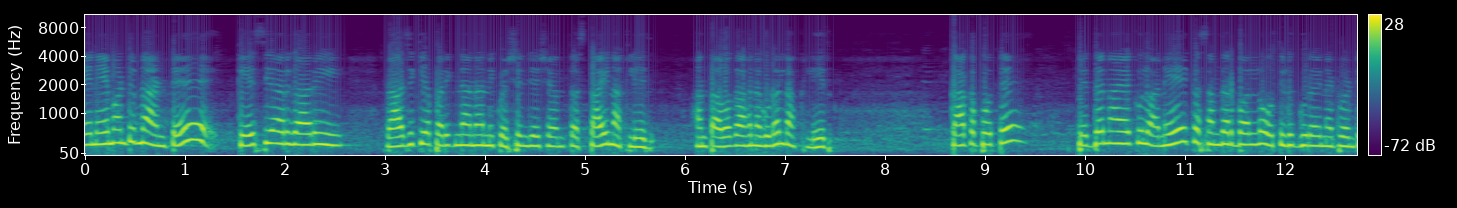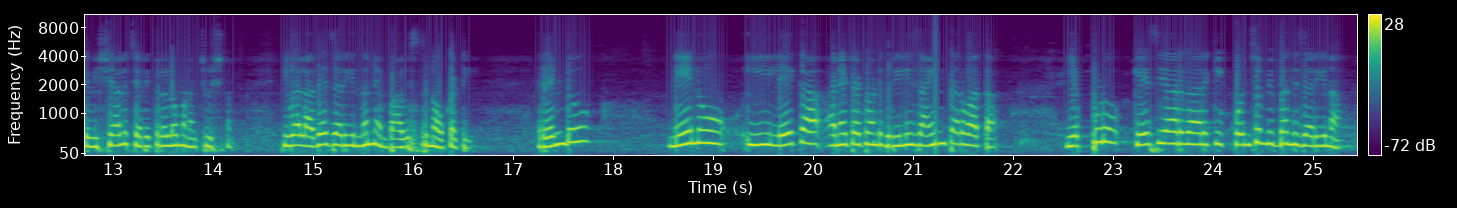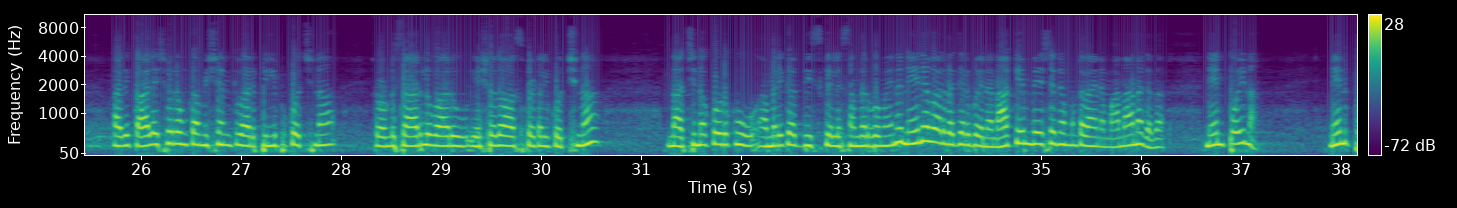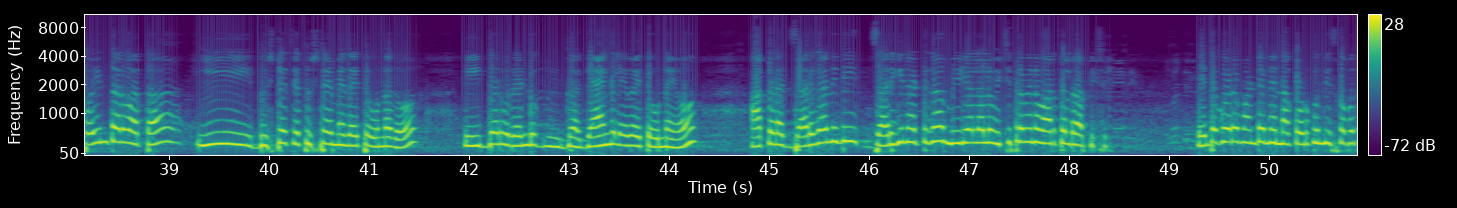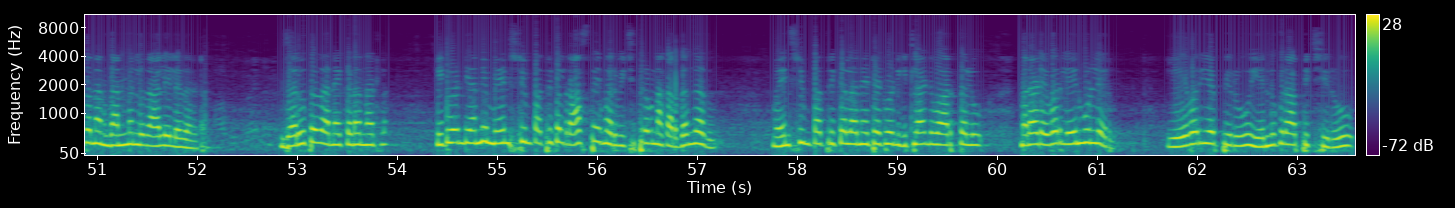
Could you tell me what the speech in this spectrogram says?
నేనేమంటున్నా అంటే కేసీఆర్ గారి రాజకీయ పరిజ్ఞానాన్ని క్వశ్చన్ చేసేంత స్థాయి నాకు లేదు. అంత అవగాహన కూడా నాకు లేదు. కాకపోతే పెద్ద నాయకులు అనేక సందర్భాల్లో ఒత్తిడికి గురైనటువంటి విషయాలు చరిత్రలో మనం చూసినాం. ఇవాళ అదే జరిగిందని నేను భావిస్తున్నా ఒకటి. రెండు నేను ఈ లేఖ అనేటటువంటిది రిలీజ్ అయిన తర్వాత ఎప్పుడు కేసీఆర్ గారికి కొంచెం ఇబ్బంది జరిగినా అది కాళేశ్వరం కమిషన్కి వారి పిలుపుకి రెండు సార్లు వారు యశోద హాస్పిటల్కి వచ్చిన నా చిన్న కొడుకు అమెరికాకి తీసుకెళ్ళే సందర్భమైన నేనే వారి దగ్గర పోయినా. నాకేం బేసనే ఉంటుంది ఆయన? మా నాన్న కదా. నేను పోయినా. నేను పోయిన తర్వాత ఈ దుష్ట చతుష్టయం ఏదైతే ఉన్నదో ఈ ఇద్దరు రెండు గ- గ్యాంగులు ఏవైతే ఉన్నాయో అక్కడ జరగనిది జరిగినట్టుగా మీడియాలలో విచిత్రమైన వార్తలు రాపించారు ఎంత ఘోరం అంటే నేను నా కొడుకుని తీసుకపోతే నన్ను గన్మెన్లు రాలేదట జరుగుతుంది అని ఎక్కడన్నట్ల ఇటువంటి అన్ని మెయిన్ స్ట్రీమ్ పత్రికలు రాస్తాయి మరి విచిత్రం నాకు అర్థం కాదు. మెయిన్ స్ట్రీమ్ పత్రికలు అనేటటువంటి ఇట్లాంటి వార్తలు మరి ఆడ ఎవరు లేని కూడా లేరు. ఎవరు చెప్పిర్రు ఎందుకు రాపిచ్చిర్రు?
